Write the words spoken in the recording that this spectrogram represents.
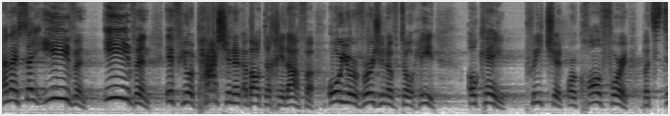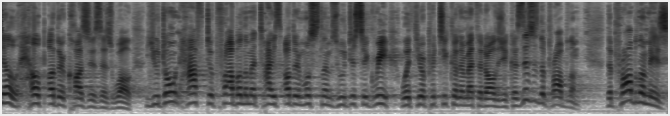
And I say, even, even if you're passionate about the khilafah or your version of tawheed, okay, preach it or call for it, but still help other causes as well. You don't have to problematize other Muslims who disagree with your particular methodology, because this is the problem. The problem is,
